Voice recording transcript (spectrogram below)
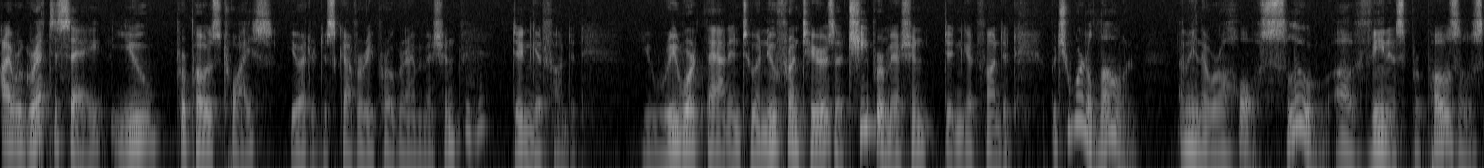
I regret to say you proposed twice. You had a Discovery Program mission, mm-hmm. didn't get funded. You reworked that into a New Frontiers, a cheaper mission, didn't get funded. But you weren't alone. I mean, there were a whole slew of Venus proposals,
